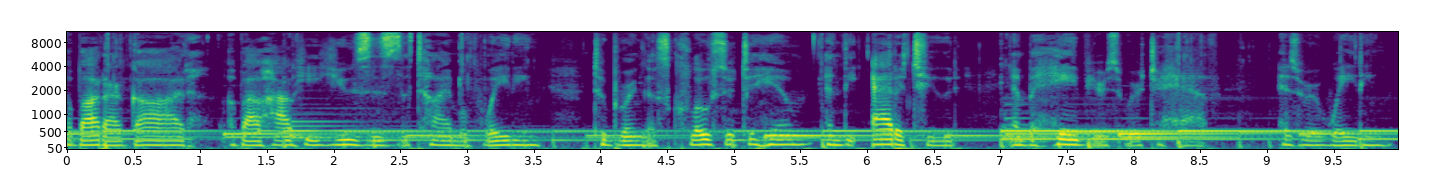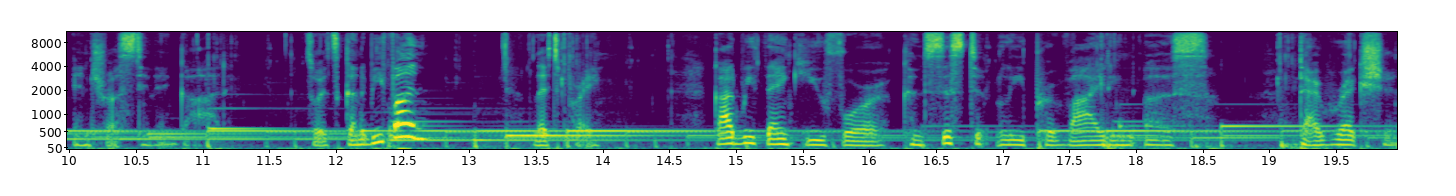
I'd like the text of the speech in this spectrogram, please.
about our God, about how He uses the time of waiting to bring us closer to Him, and the attitude and behaviors we're to have as we're waiting and trusting in God. So it's going to be fun. Let's pray. God, we thank you for consistently providing us direction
